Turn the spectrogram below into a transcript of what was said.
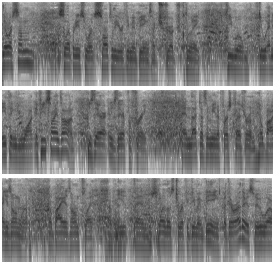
There are some celebrities who are salt of the earth human beings, like George Clooney. He will do anything you want. If he signs on, he's there and he's there for free. And that doesn't mean a first class room. He'll buy his own room. He'll buy his own flight. And, he, and he's one of those terrific human beings. But there are others who uh,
